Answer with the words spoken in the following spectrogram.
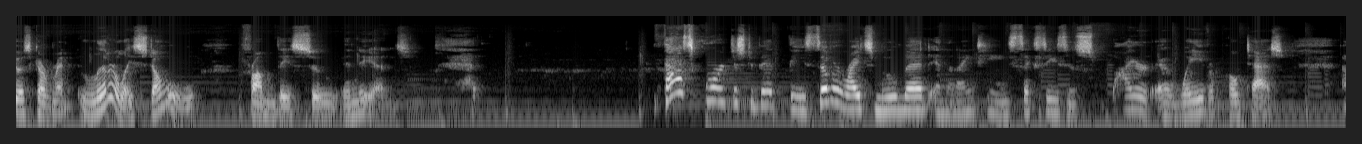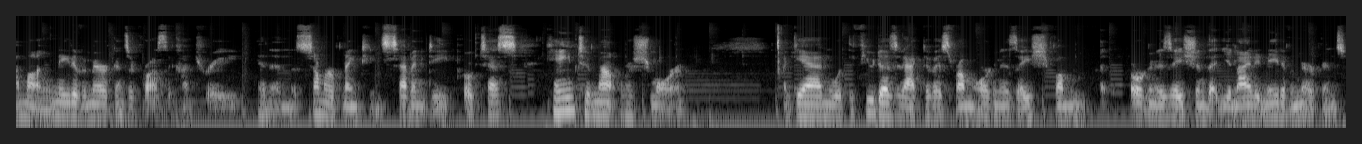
U.S. government literally stole from the Sioux Indians. Fast forward just a bit, the civil rights movement in the 1960s inspired a wave of protest among Native Americans across the country. And in the summer of 1970, protests came to Mount Rushmore. Again, with a few dozen activists from organization from organization that United Native Americans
